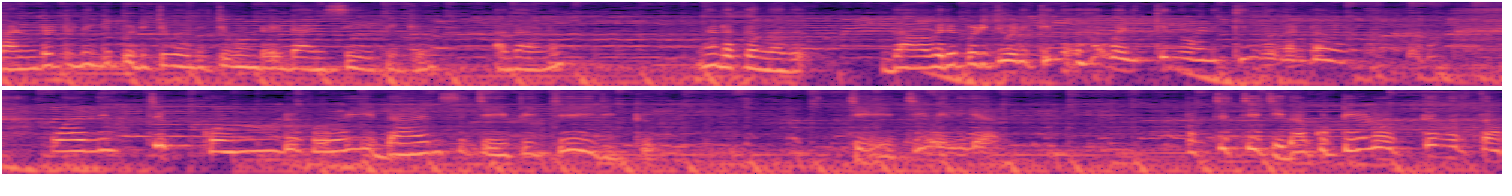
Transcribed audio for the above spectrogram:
കണ്ടിട്ടുണ്ടെങ്കിൽ പിടിച്ചു വലിച്ചു കൊണ്ടുപോയി ഡാൻസ് ചെയ്യിപ്പിക്കും. അതാണ് നടക്കുന്നത്. ഇതാ അവർ പിടിച്ചു വലിക്കുന്നു വലിക്കുന്നു വലിക്കുന്നു കണ്ടോ? വലിച്ചു കൊണ്ടുപോയി ഡാൻസ് ചെയ്യിപ്പിച്ചേ ഇരിക്കും. ചേച്ചി വലിയ പച്ചച്ചേച്ചി ഇതാ കുട്ടികളും ഒക്കെ നൃത്തം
